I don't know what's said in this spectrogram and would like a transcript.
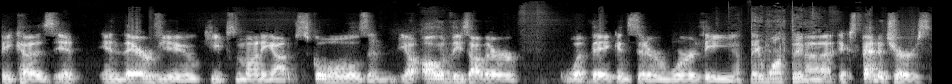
because it, in their view, keeps money out of schools and you know all of these other what they consider worthy they want the uh, expenditures.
